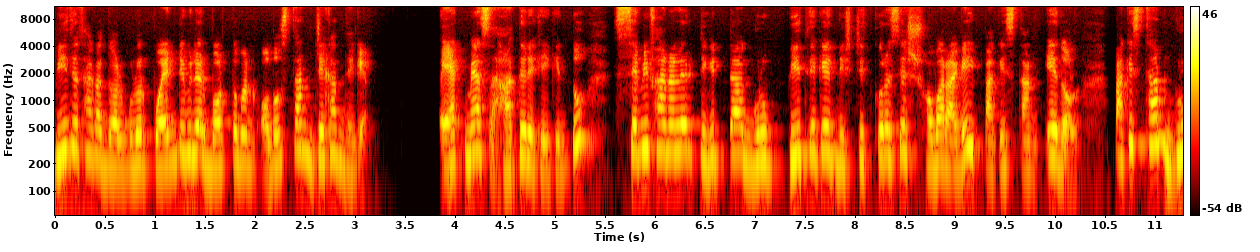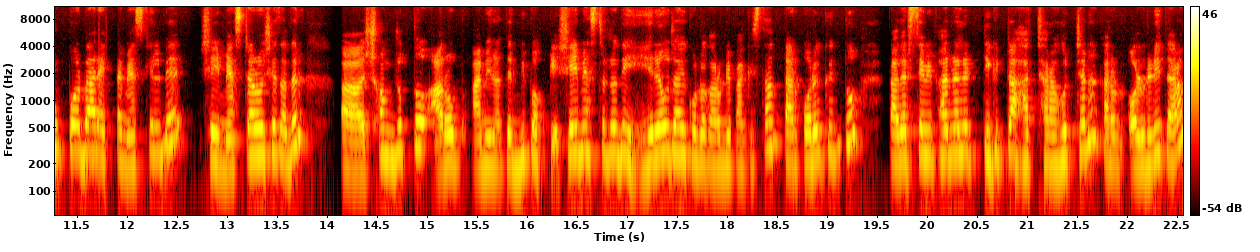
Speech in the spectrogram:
বিতে থাকা দলগুলোর পয়েন্ট টেবিলের বর্তমান অবস্থান যেখান থেকে। এক ম্যাচ হাতে রেখেই কিন্তু সেমিফাইনালের টিকিটটা গ্রুপ বি থেকে নিশ্চিত করেছে সবার আগেই পাকিস্তান এ দল। পাকিস্তান গ্রুপ পর্বে আর একটা ম্যাচ খেলবে, সেই ম্যাচটা রয়েছে তাদের সংযুক্ত আরব আমিরাতের বিপক্ষে। সেই ম্যাচটা যদি হেরেও যায় কোনো কারণে পাকিস্তান, তারপরেও কিন্তু তাদের সেমিফাইনালের টিকিটটা হাতছাড়া হচ্ছে না, কারণ অলরেডি তারা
